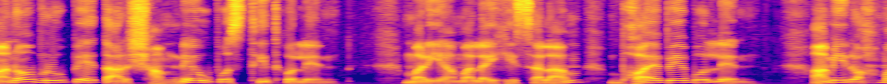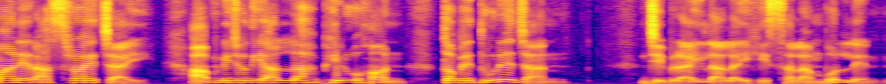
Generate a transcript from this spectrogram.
মানব রূপে তার সামনে উপস্থিত হলেন। মারিয়াম আলাইহিসাল্লাম ভয় পেয়ে বললেন আমি রহমানের আশ্রয় চাই। আপনি যদি আল্লাহ ভীরু হন, তবে দূরে যান। জিব্রাইল আলাইহিসাল্লাম বললেন,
